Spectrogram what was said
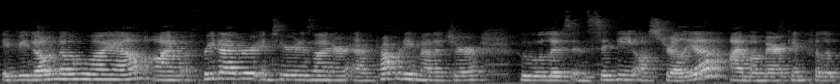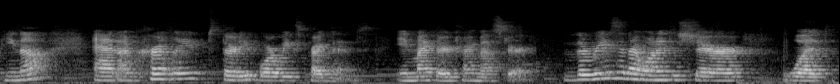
If you don't know who I am, I'm a freediver, interior designer, and property manager who lives in Sydney, Australia. I'm American Filipina, and I'm currently 34 weeks pregnant in my third trimester. The reason I wanted to share what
